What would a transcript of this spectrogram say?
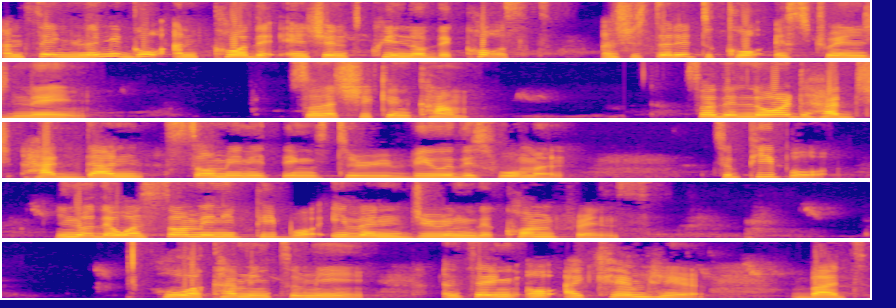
and saying, Let me go and call the ancient queen of the coast. And she started to call a strange name so that she can come. So the Lord had, had done so many things to reveal this woman to people. You know, there were so many people, even during the conference, who were coming to me and saying, Oh, I came here. But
